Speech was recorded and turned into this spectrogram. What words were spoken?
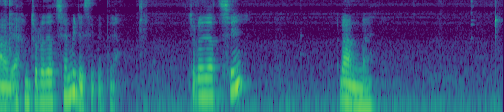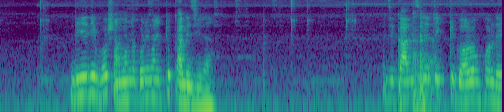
আর এখন চলে যাচ্ছে আমি রেসিপিতে চলে যাচ্ছি রান্নায়। দিয়ে দিব সামান্য পরিমাণ একটু কালি জিরা। যে কালি জিরাটা একটু গরম হলে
